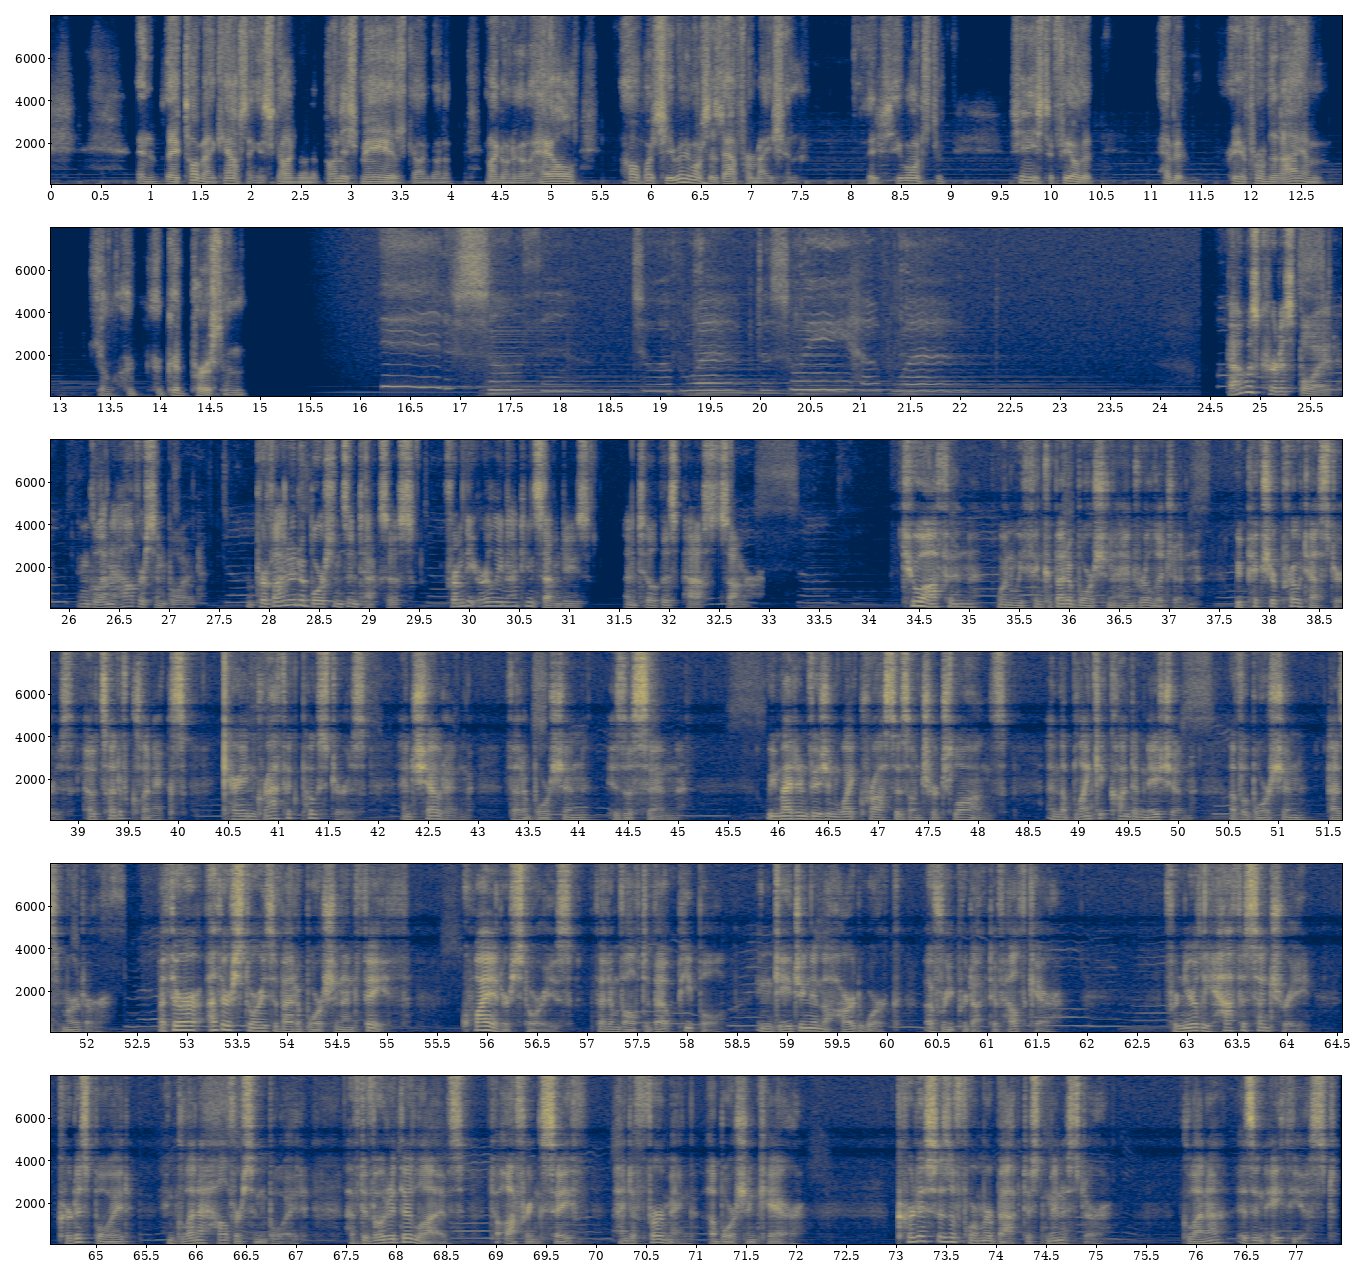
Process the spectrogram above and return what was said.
And they talk about counseling. Is God going to punish me? Is God going to, am I going to go to hell? Oh, what she really wants is affirmation she wants to, she needs to feel that, have it reaffirmed that I am you know, a, a good person. It is something to have wept as we have wept. That was Curtis Boyd and Glenna Halvorson Boyd, who provided abortions in Texas from the early 1970s until this past summer. Too often, when we think about abortion and religion, we picture protesters outside of clinics carrying graphic posters and shouting that abortion is a sin. We might envision white crosses on church lawns and the blanket condemnation of abortion as murder. But there are other stories about abortion and faith, quieter stories that involve devout people engaging in the hard work of reproductive health care. For nearly half a century, Curtis Boyd and Glenna Halvorson Boyd have devoted their lives to offering safe and affirming abortion care. Curtis is a former Baptist minister. Glenna is an atheist.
